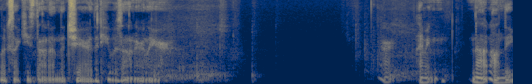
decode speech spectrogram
Looks like he's not on the chair that he was on earlier. Or, I mean, not on the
